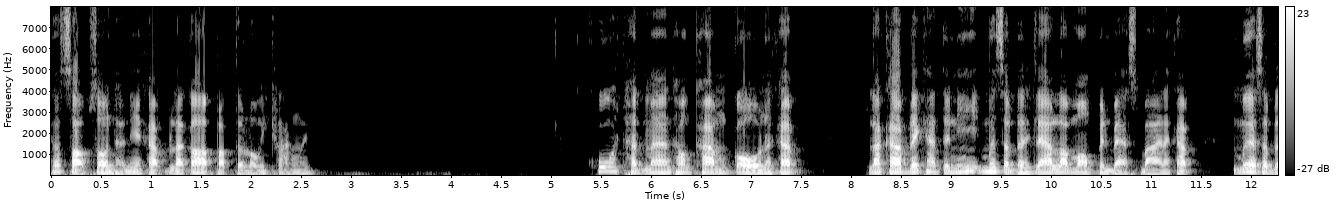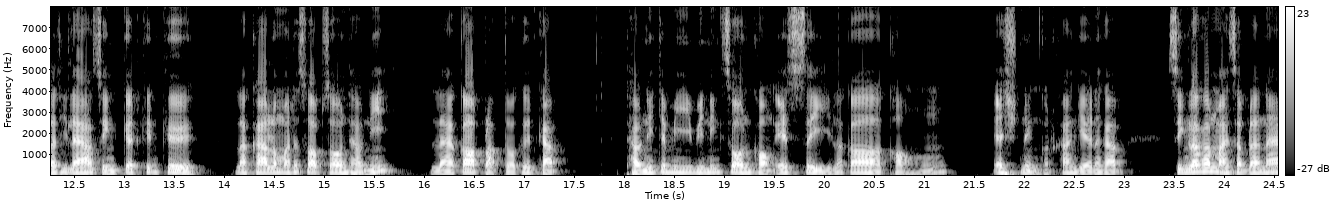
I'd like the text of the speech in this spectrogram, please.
ทดสอบโซนแถวนี้ครับ แล้วก็ปรับตัวลงอีกครั้งหนึ่ง คู่ถัดมาทองคำโกลนะครับ ราคาเบรกฮาตัวนี้เมื่อสัปดาห์ที่แล้วเรามองเป็นแบบสบายนะครับ เมื่อสัปดาห์ที่แล้วสิ่งเกิดขึ้นคือ ราคาลงมาทดสอบโซนแถวนี้ แล้วก็ปรับตัวขึ้นครับ แถวนี้จะมี winning zone ของ S4 แล้วก็ของ H1 ค่อนข้างเยอะนะครับ สิ่งแล้วคาดหมายสัปดาห์หน้า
